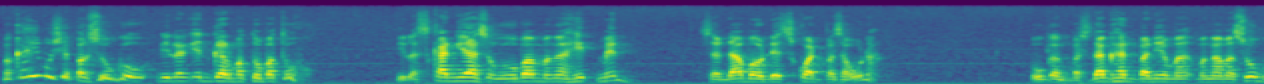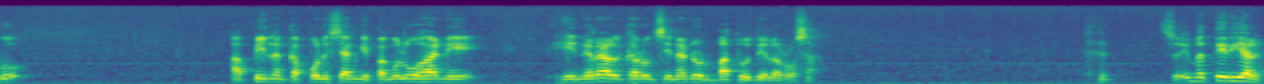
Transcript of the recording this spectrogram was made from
Makahimo siya pagsugo nilang Edgar Matobato. Nilas Kanyas o ubang mga hitmen sa Davao Death Squad pa sa una. Ug ang mas daghan pa niya mga masugo, apil ng kapulisan gipanguluhan ni General karon Senador Bato de la Rosa. so immaterial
